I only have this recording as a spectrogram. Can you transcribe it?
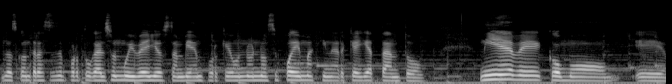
Los contrastes de Portugal son muy bellos también porque uno no se puede imaginar que haya tanto nieve como eh,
